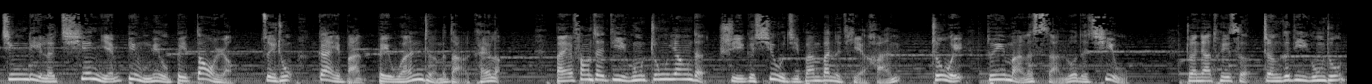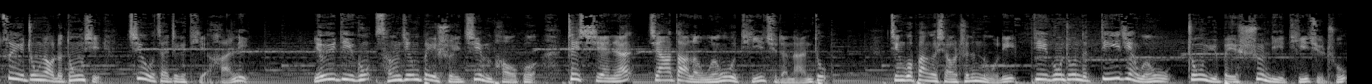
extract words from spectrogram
经历了千年并没有被盗扰。最终盖板被完整的打开了。摆放在地宫中央的是一个锈迹斑斑的铁函，周围堆满了散落的器物。专家推测，整个地宫中最重要的东西就在这个铁函里。由于地宫曾经被水浸泡过，这显然加大了文物提取的难度。经过半个小时的努力，地宫中的第一件文物终于被顺利提取出。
